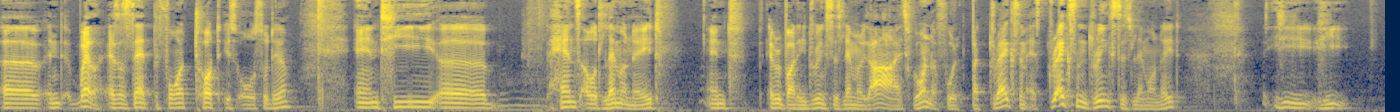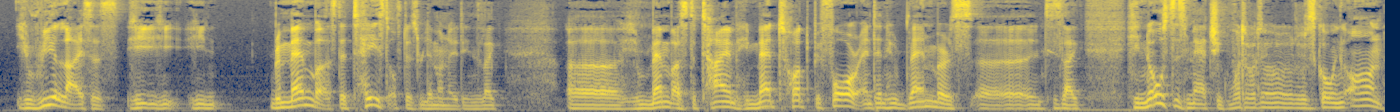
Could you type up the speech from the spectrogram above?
uh, and well, as I said before, Todd is also there, and he uh, hands out lemonade, and everybody drinks this lemonade. Ah, it's wonderful. But Draxum, as Draxum drinks this lemonade, he he he realizes he he, he remembers the taste of this lemonade. He's like. Uh, he remembers the time he met Todd before, and then he remembers. Uh, he's like, he knows this magic. What, what, what was going on?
